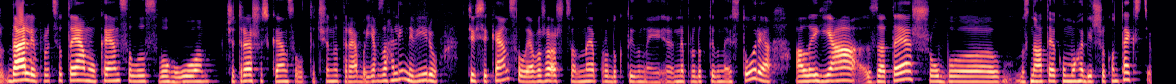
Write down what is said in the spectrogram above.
Далі про цю тему кенселу свого, чи треба щось кенселити, чи не треба. Я взагалі не вірю в ці всі кенсели. Я вважаю, що це непродуктивна історія. Але я за те, щоб е, знати якомога більше контекстів.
